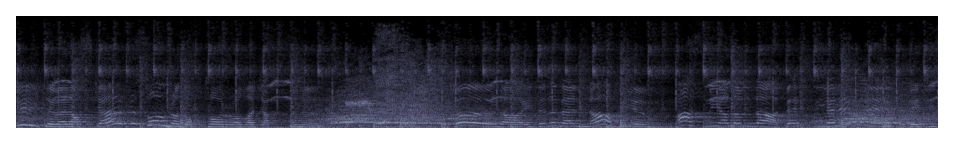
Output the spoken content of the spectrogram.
İlk evvel asker, sonra doktor olacaksınız Böyle aydını ben ne yapayım? Asmayalım da besleyelim mi? Bu veciz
